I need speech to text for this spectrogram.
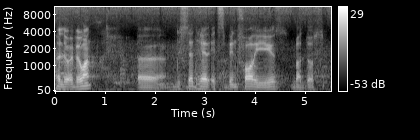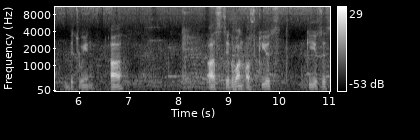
Hello everyone. Uh, this said here it's been four years, but those between us are still one of cutest cutest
